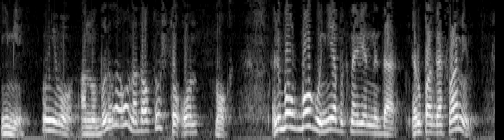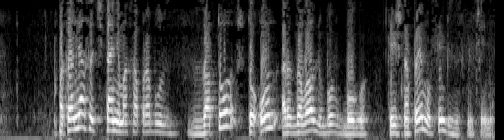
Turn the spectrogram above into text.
иметь. У него оно было, он отдал то, что он мог. Любовь к Богу – необыкновенный дар. Рупа Госвами поклонялся читанию Махапрабху за то, что он раздавал любовь к Богу. Кришна Прему всем без исключения.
